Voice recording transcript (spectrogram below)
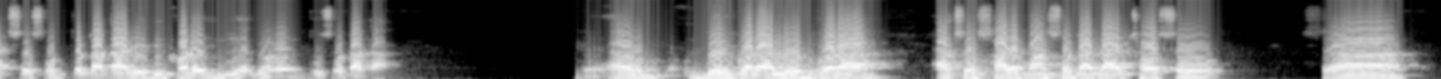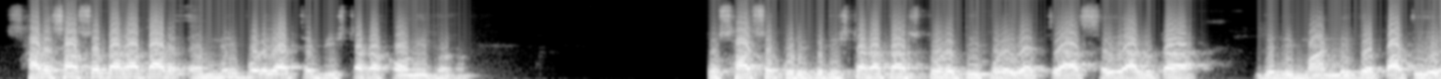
একশো সত্তর টাকা রেডি খরচ নিয়ে ধরুন দুশো টাকা। বের করা লোড করা একশো সাড়ে পাঁচশো টাকা, ছশো সাড়ে সাতশো টাকা তার এমনিই পড়ে যাচ্ছে, বিশ টাকা কমই ধরুন। তো সাতশো কুড়ি তিরিশ টাকা তার স্টোরেতেই পড়ে যাচ্ছে। আর সেই আলুটা যদি মান্ডিতে পাঠিয়ে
